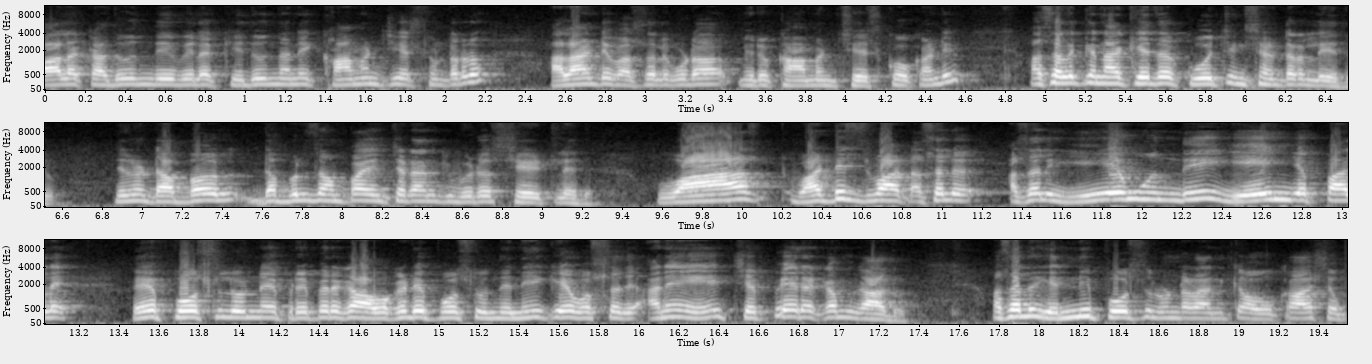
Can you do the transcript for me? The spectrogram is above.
వాళ్ళకి అది ఉంది వీళ్ళకి ఇది ఉందని కామెంట్ చేస్తుంటారు. అలాంటివి అసలు కూడా మీరు కామెంట్ చేసుకోకండి. అసలుకి నాకేదో కోచింగ్ సెంటర్ లేదు. నేను డబ్బులు డబ్బులు సంపాదించడానికి వీడియోస్ చేయట్లేదు. What what is what? అసలు అసలు ఏముంది? ఏం చెప్పాలి? ఏ పోస్టులు ఉన్నాయి? ప్రిపేర్గా ఒకటే పోస్టులు ఉంది నీకే వస్తుంది అని చెప్పే రకం కాదు. అసలు ఎన్ని పోస్టులు ఉండడానికి అవకాశం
